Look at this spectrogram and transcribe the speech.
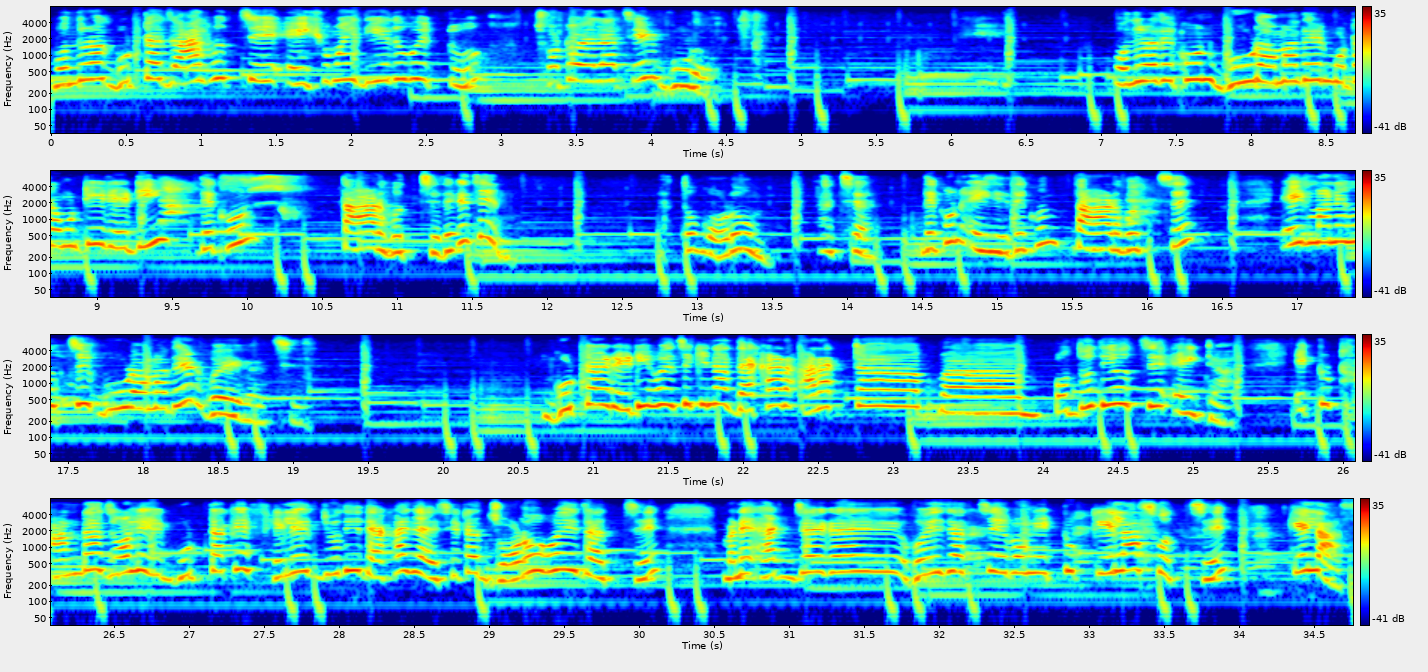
বন্ধুরা, গুড়টা জাল হচ্ছে, এই সময় দিয়ে দেবো একটু ছোট এলাচের গুঁড়ো। বন্ধুরা, দেখুন, গুড় আমাদের মোটামুটি রেডি দেখুন, তার হচ্ছে, দেখেছেন? এত গরম। আচ্ছা দেখুন, এই যে, দেখুন, তার হচ্ছে। এর মানে হচ্ছে গুড় আমাদের হয়ে গেছে। গুড়টা রেডি হয়েছে কিনা দেখার আর একটা পদ্ধতি হচ্ছে এইটা। একটু ঠান্ডা জলে গুড়টাকে ফেলে যদি দেখা যায় সেটা জড়ো হয়ে যাচ্ছে মানে এক জায়গায় হয়ে যাচ্ছে এবং একটু কেলাস হচ্ছে, কেলাস,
